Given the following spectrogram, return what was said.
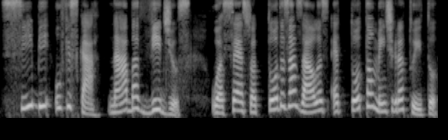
CIBUFSCar, na aba Vídeos. O acesso a todas as aulas é totalmente gratuito.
